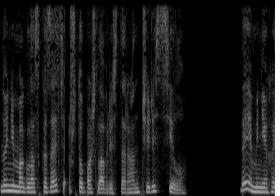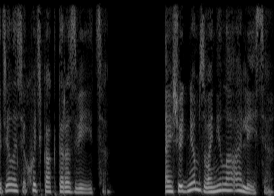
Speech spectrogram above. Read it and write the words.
но не могла сказать, что пошла в ресторан через силу. Да и мне хотелось хоть как-то развеяться. А еще днем звонила Олеся.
